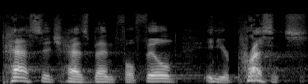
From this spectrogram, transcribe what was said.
passage has been fulfilled in your presence.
